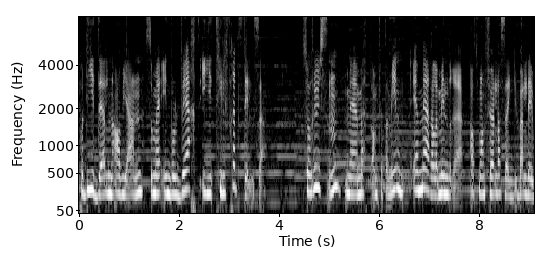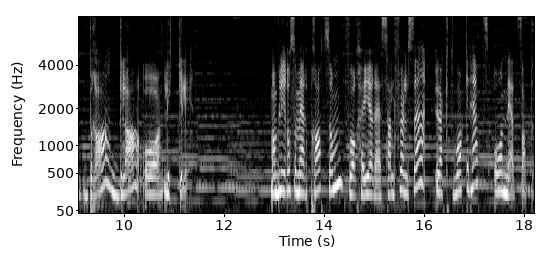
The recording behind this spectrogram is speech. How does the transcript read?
på de delene av hjernen som er involvert i tilfredsstillelse. Så rusen med metamfetamin er mer eller mindre at man føler seg veldig bra, glad og lykkelig. Man blir også mer pratsom, får høyere selvfølelse, økt våkenhet og nedsatt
